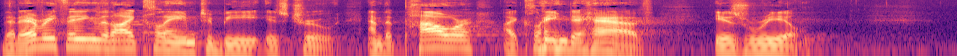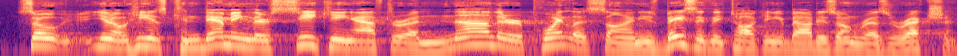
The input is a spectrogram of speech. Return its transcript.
that everything that I claim to be is true, and the power I claim to have is real. So, you know, he is condemning their seeking after another pointless sign. He's basically talking about his own resurrection.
